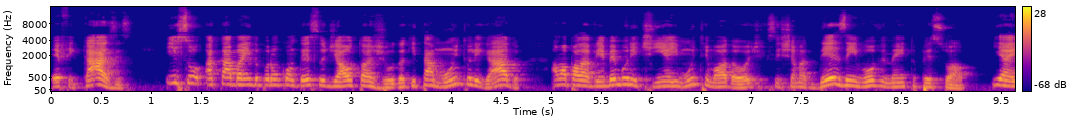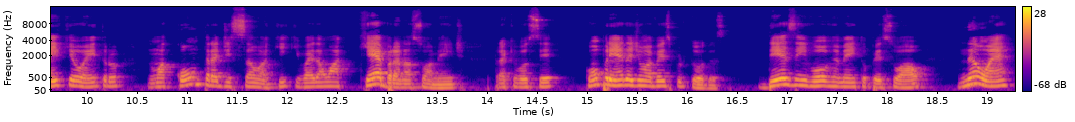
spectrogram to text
Eficazes. Isso acaba indo por um contexto de autoajuda que está muito ligado há uma palavrinha bem bonitinha e muito em moda hoje que se chama desenvolvimento pessoal. E aí que eu entro numa contradição aqui que vai dar uma quebra na sua mente para que você compreenda de uma vez por todas. Desenvolvimento pessoal não é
